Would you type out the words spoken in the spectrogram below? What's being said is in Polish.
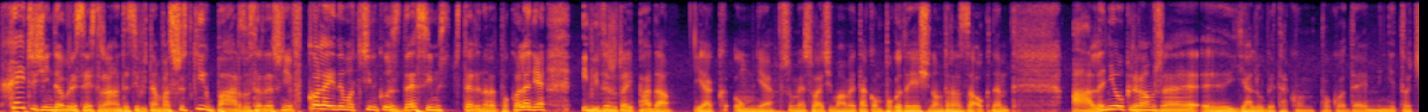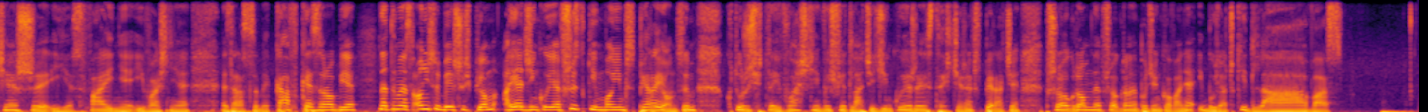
Hej, czy dzień dobry, z tej strony Andesy, witam was wszystkich bardzo serdecznie w kolejnym odcinku z The Sims 4 nowe pokolenie. I widzę, że tutaj pada, jak u mnie, w sumie słuchajcie, mamy taką pogodę jesienną teraz za oknem, ale nie ukrywam, że y, ja lubię taką pogodę, mnie to cieszy i jest fajnie i właśnie zaraz sobie kawkę zrobię, natomiast oni sobie jeszcze śpią, a ja dziękuję wszystkim moim wspierającym, którzy się tutaj właśnie wyświetlacie, dziękuję, że jesteście, że wspieracie, przeogromne, przeogromne podziękowania i buziaczki dla was.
